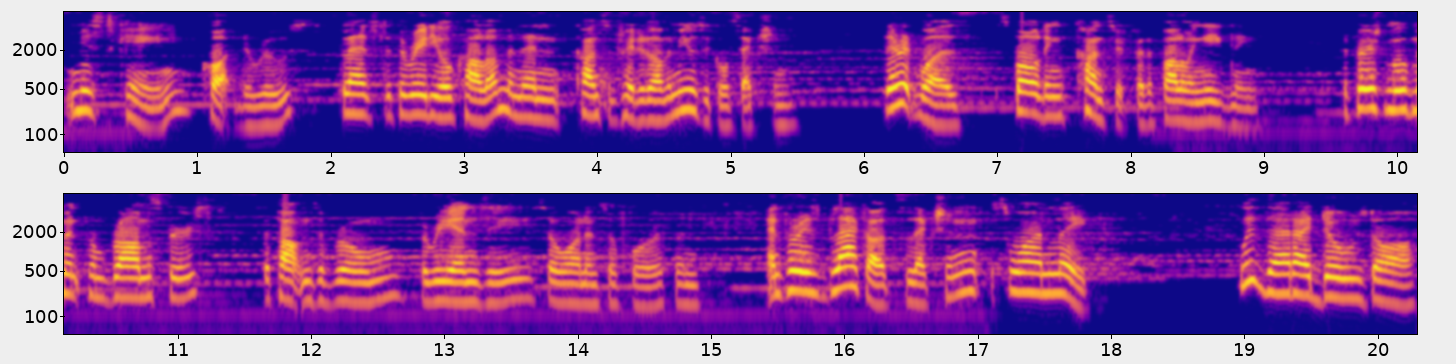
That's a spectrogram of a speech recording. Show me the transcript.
missed Caen, caught DeRoos, glanced at the radio column, and then concentrated on the musical section. There it was, Spaulding's concert for the following evening. The first movement from Brahms first, the Fountains of Rome, the Rienzi, so on and so forth, and, and for his blackout selection, Swan Lake. With that, I dozed off,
